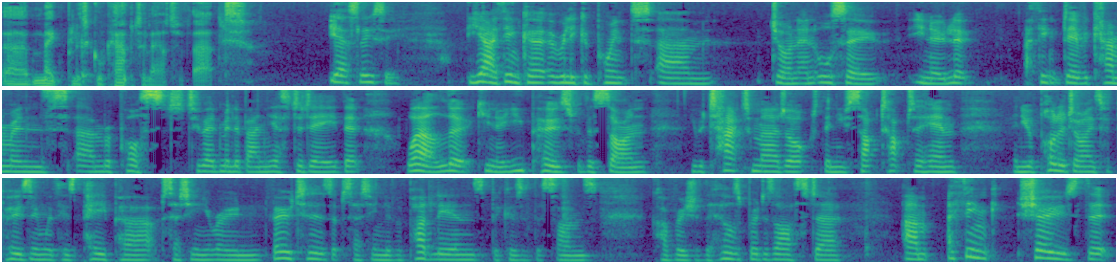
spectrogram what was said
uh, make political capital out of that. Yes, Lucy. Yeah, I think a, a really good point, um, Jonn. And also, you know, look, I think David Cameron's um, riposte to Ed Miliband yesterday that, well, look, you know, you posed for the Sun, you attacked Murdoch, then you sucked up to him, and you apologise for posing with his paper, upsetting your own voters, upsetting Liverpudlians because of the Sun's coverage of the Hillsborough disaster, um, I think shows that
